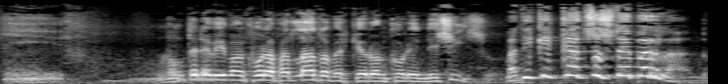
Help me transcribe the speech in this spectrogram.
E non te ne avevo ancora parlato perché ero ancora indeciso. Ma di che cazzo stai parlando?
